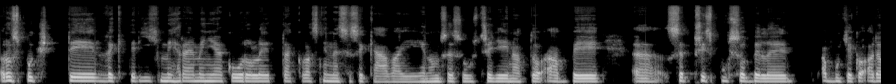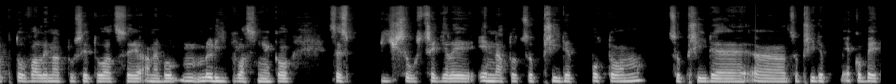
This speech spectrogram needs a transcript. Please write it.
rozpočty, ve kterých my hrajeme nějakou roli, tak vlastně nesesekávají, jenom se soustředí na to, aby eh, se přizpůsobili a buď jako adaptovali na tu situaci, anebo líp vlastně jako se spíš soustředili i na to, co přijde potom, co přijde, uh, co přijde jakoby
